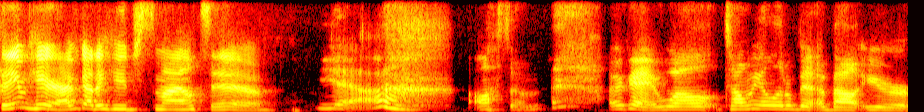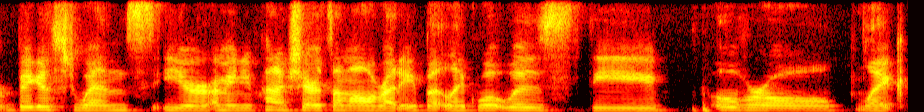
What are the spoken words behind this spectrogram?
same here. I've got a huge smile too. Yeah. Awesome. Okay, well, tell me a little bit about your biggest wins. Your, I mean, you've kind of shared some already, but like, what was the overall like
